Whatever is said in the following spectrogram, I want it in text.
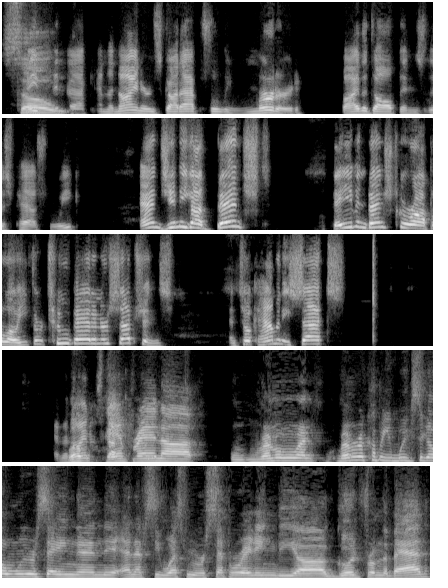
So back. And the Niners got absolutely murdered by the Dolphins this past week. And Jimmy got benched. They even benched Garoppolo. He threw two bad interceptions and took how many sacks? And the Well, Niners San Fran, uh, remember when? Remember a couple of weeks ago when we were saying in the NFC West we were separating the uh, good from the bad.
